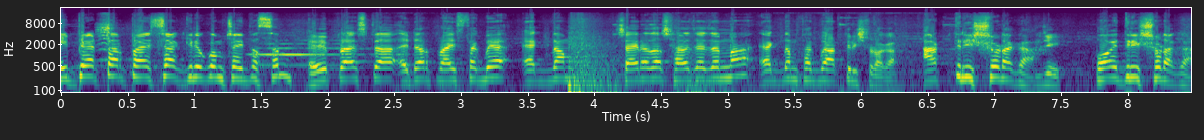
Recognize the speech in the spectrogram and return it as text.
এই পেয়ারটার প্রাইসটা কীরকম চাইতেছেন? এই প্রাইসটা এটার প্রাইস থাকবে একদম চার হাজার সাড়ে চার হাজার না একদম থাকবে আটত্রিশশো টাকা। আটত্রিশশো টাকা? জি। পঁয়ত্রিশশো টাকা?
